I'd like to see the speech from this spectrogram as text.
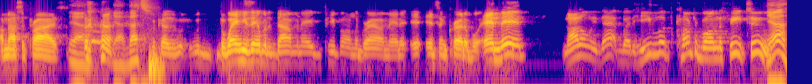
I'm not surprised. Yeah, yeah, that's because the way he's able to dominate people on the ground, man, it, it's incredible. And then not only that, but he looked comfortable on the feet too. Yeah,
